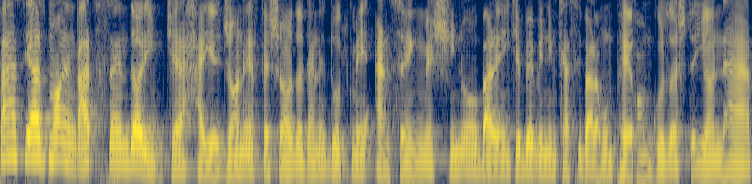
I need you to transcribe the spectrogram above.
بعضی از ما انقدر سن داریم که هیجان فشار دادن دکمه answering machine رو برای اینکه ببینیم کسی برامون پیغام گذاشته یا نه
